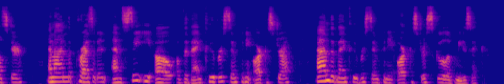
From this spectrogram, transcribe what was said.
Elster, and I'm the president and CEO of the Vancouver Symphony Orchestra and the Vancouver Symphony Orchestra School of Music.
